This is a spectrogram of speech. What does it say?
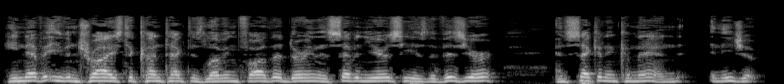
He never even tries to contact his loving father during the seven years he is the vizier and second in command in Egypt.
